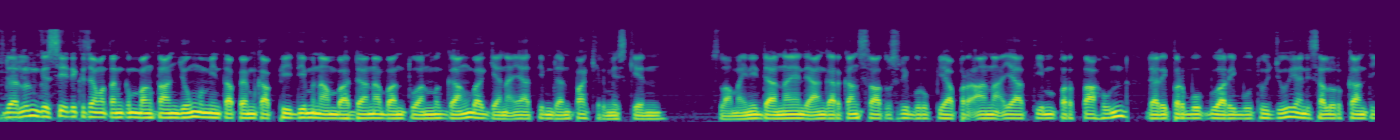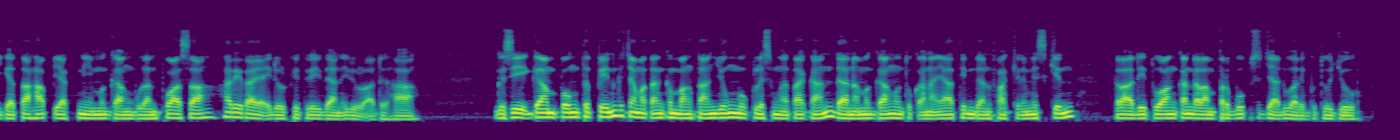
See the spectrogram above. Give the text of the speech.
Sudarlun Gesi di Kecamatan Kembang Tanjung meminta Pemkap PD menambah dana bantuan megang bagi anak yatim dan pakir miskin. Selama ini dana yang dianggarkan Rp100.000 per anak yatim per tahun dari Perbub 2007 yang disalurkan tiga tahap yakni megang bulan puasa, Hari Raya Idul Fitri, dan Idul Adha. Gesi Gampung Tepin, Kecamatan Kembang Tanjung, Muklis mengatakan dana megang untuk anak yatim dan fakir miskin telah dituangkan dalam Perbub sejak 2007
